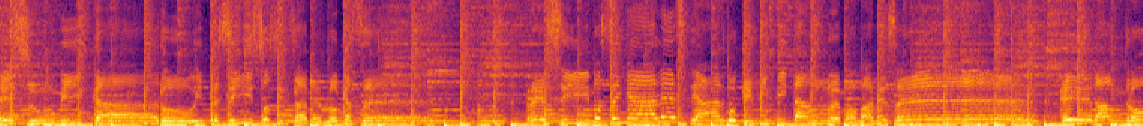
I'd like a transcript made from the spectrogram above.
desubicado, impreciso sin saber lo que hacer. Recibo señales de algo que me invita a un nuevo amanecer. Queda otro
